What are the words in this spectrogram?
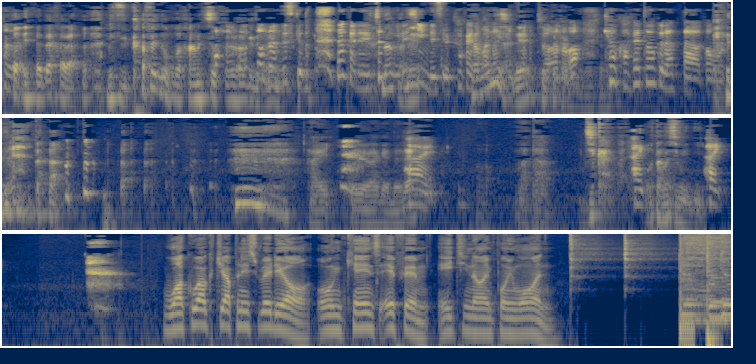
な。いや、だから、別にカフェの話をするわけじそゃなでけうないんですすけど、なんかね、ちょっと嬉しいんですよ、カフェの話になると。あの、あたまにはねちょっとカフェの話、今日カフェトークだったと思って。はい。というわけでね。はい。また次回まはいでお楽しみに。はい。Waku Waku Japanese Radio on Cairns FM 89.1.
